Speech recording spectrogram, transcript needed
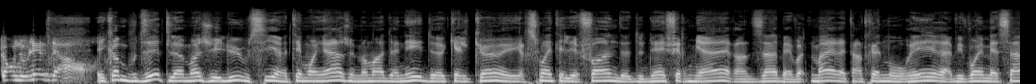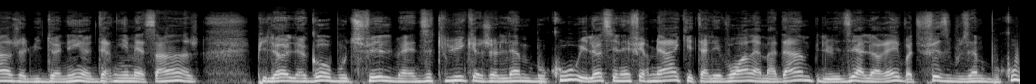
qu'on nous laisse dehors. Et comme vous dites, là, moi j'ai lu aussi un témoignage à un moment donné de quelqu'un, il reçoit un téléphone d'une infirmière en disant ben votre mère est en train de mourir, avez-vous un message à lui donner, un dernier message? Puis là le gars au bout du fil, ben dites-lui que je l'aime beaucoup. Et là c'est l'infirmière qui est allée voir la madame puis lui dit à l'oreille votre fils vous aime beaucoup.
